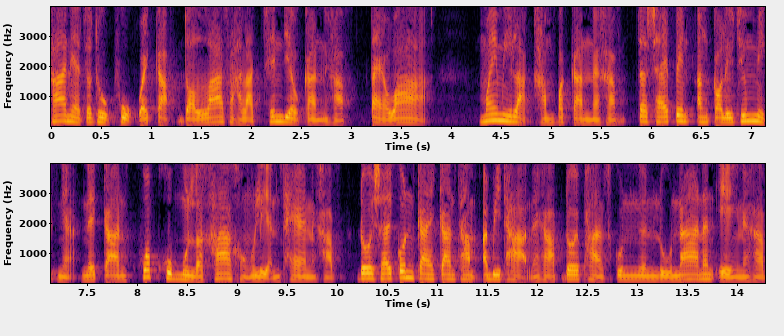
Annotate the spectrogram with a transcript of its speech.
ค่าเนี่ยจะถูกผูกไว้กับดอลลาร์สหรัฐเช่นเดียวกันครับแต่ว่า ไม่มีหลักค้ำประกันนะครับ จะใช้เป็นอัลกอริทึมิกเนี่ยในการควบคุมมูลค่าของเหรียญแทนครับ โดยใช้กลไกการทำอบิทานะครับ โดยผ่านสกุลเงินลูน่านั่นเองนะครับ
